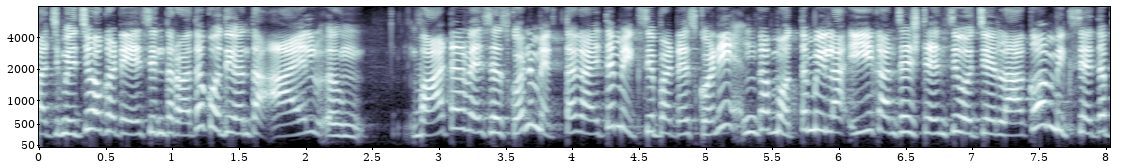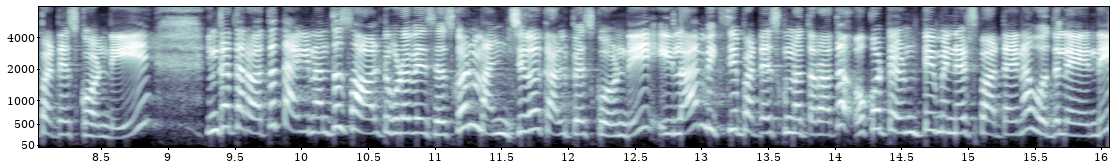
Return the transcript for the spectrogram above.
పచ్చిమిర్చి ఒకటి వేసిన తర్వాత కొద్దిగంత ఆయిల్ వాటర్ వేసేసుకొని మెత్తగా అయితే మిక్సీ పట్టేసుకొని ఇంకా మొత్తం ఇలా ఈ కన్సిస్టెన్సీ వచ్చేలాగా మిక్సీ అయితే పట్టేసుకోండి. ఇంకా తర్వాత తగినంత సాల్ట్ కూడా వేసేసుకొని మంచిగా కలిపేసుకోండి. ఇలా మిక్సీ పట్టేసుకున్న తర్వాత ఒక ట్వంటీ మినిట్స్ పాటు అయినా వదిలేయండి.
